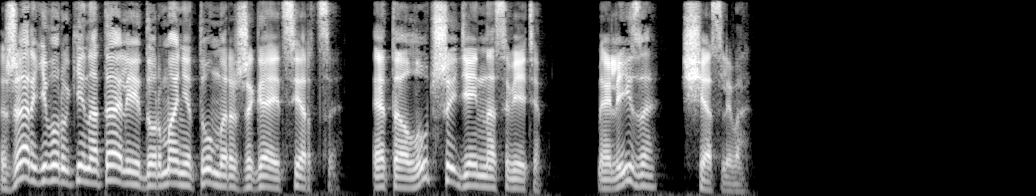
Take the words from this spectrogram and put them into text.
Жар его руки на талии дурманит ум и разжигает сердце. Это лучший день на свете. Лиза счастлива.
